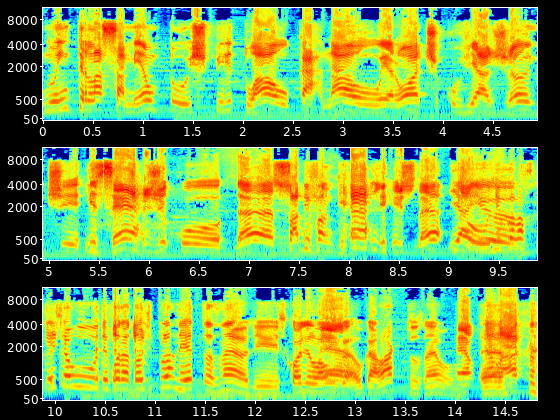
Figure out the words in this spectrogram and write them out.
no entrelaçamento espiritual, carnal, erótico, viajante, lisérgico, né? Sobe Vangelis, né? E aí o Nicolas Cage é o devorador de planetas, né? Ele escolhe lá É. o, Ga- o Galactus, né? O- É, o Galactus.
